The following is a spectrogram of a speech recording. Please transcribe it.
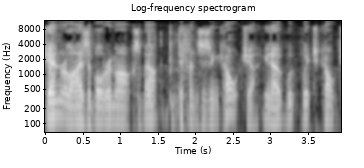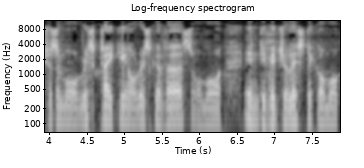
generalizable remarks about differences in culture. You know, which cultures are more risk-taking or risk-averse, or more individualistic, or more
